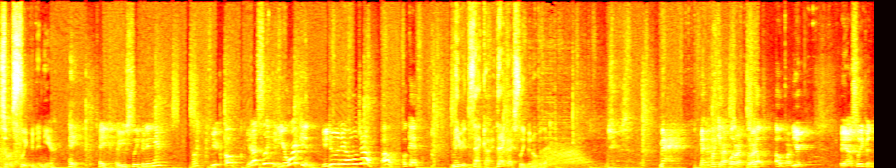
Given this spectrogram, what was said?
Heard someone sleeping in here. Hey, hey, are you sleeping in here? Huh? You, oh, you're not sleeping. You're working. You're doing your whole job. Oh, okay. Maybe it's that guy. That guy's sleeping over there. Jeez. Matt, Matt, wake up, wake, wake up. Oh, you're, you're not sleeping.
